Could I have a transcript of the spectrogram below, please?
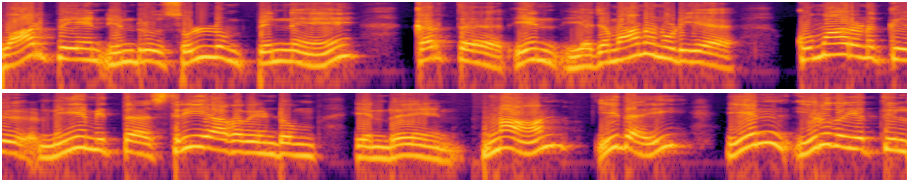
வார்ப்பேன் என்று சொல்லும் பெண்ணே கர்த்தர் என் எஜமானனுடைய குமாரனுக்கு நியமித்த ஸ்திரீயாக வேண்டும் என்றேன். நான் இதை என் இருதயத்தில்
